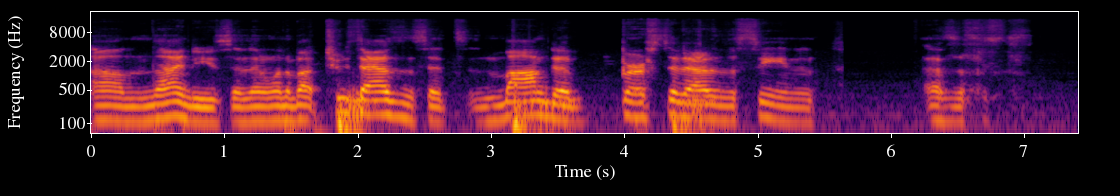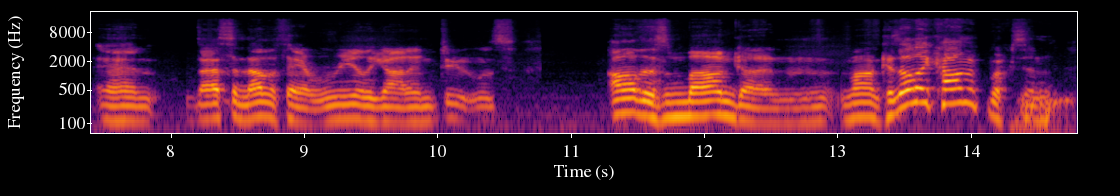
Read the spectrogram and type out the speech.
um 90s, and then when about 2000 hits, manga bursted out of the scene as a, and that's another thing I really got into was all this manga and manga because I like comic books and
